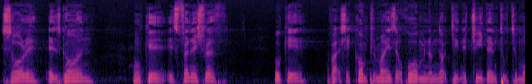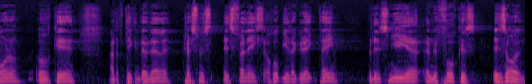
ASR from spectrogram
Sorry, it's gone. Okay, it's finished with. Okay, I've actually compromised at home and I'm not taking the tree down till tomorrow. Okay. I'd have taken down early. Christmas is finished. I hope you had a great time. But it's New Year and the focus is on.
